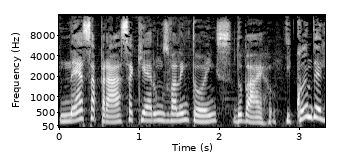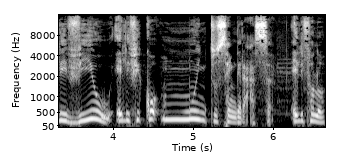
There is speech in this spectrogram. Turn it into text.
nessa praça, que eram os valentões do bairro. E quando ele viu, ele ficou muito sem graça. Ele falou:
